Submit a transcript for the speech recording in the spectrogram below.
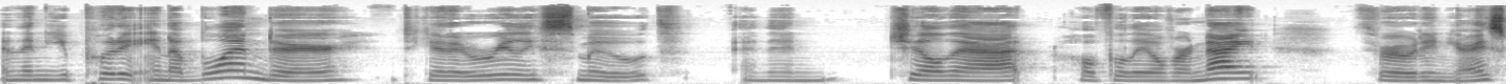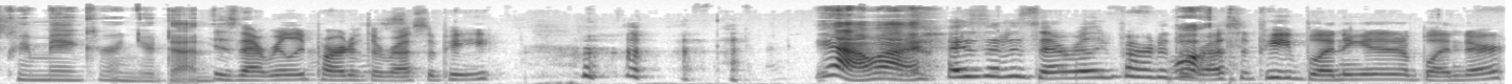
And then you put it in a blender to get it really smooth. And then chill that, hopefully overnight. Throw it in your ice cream maker and you're done. Is that really part of the recipe? yeah, why? I said, is that really part of the Well- recipe? Blending it in a blender?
